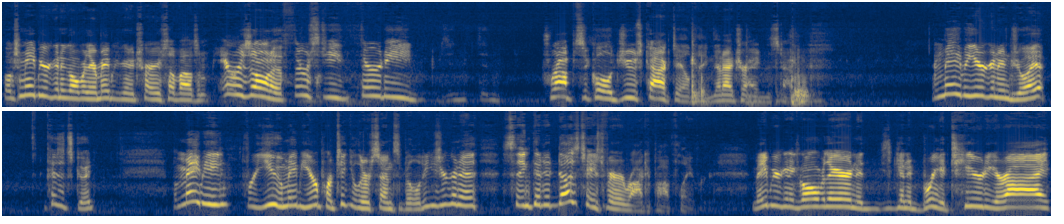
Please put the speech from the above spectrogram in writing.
Folks, maybe you're going to go over there. Maybe you're going to try yourself out some Arizona Thirsty 30 Tropsicle Juice Cocktail thing that I tried this time. Maybe you're going to enjoy it because it's good. But maybe for you, maybe your particular sensibilities, you're going to think that it does taste very Rocket Pop flavored. Maybe you're going to go over there and it's going to bring a tear to your eye.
